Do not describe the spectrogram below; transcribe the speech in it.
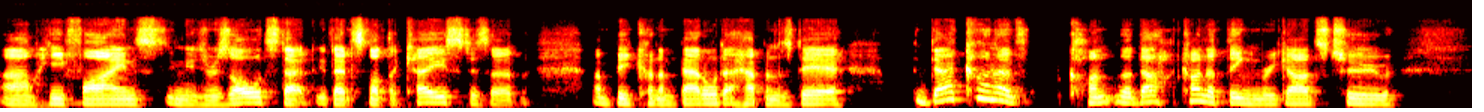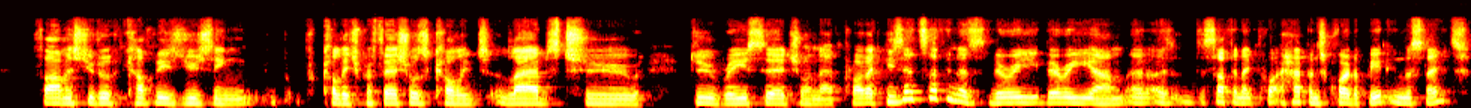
Um, he finds in his results that that's not the case. There's a, a big kind of battle that happens there. That kind of con- that kind of thing in regards to pharmaceutical companies using college professionals, college labs to do research on that product. Is that something that's very, very um, uh, uh, something that quite happens quite a bit in the states?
